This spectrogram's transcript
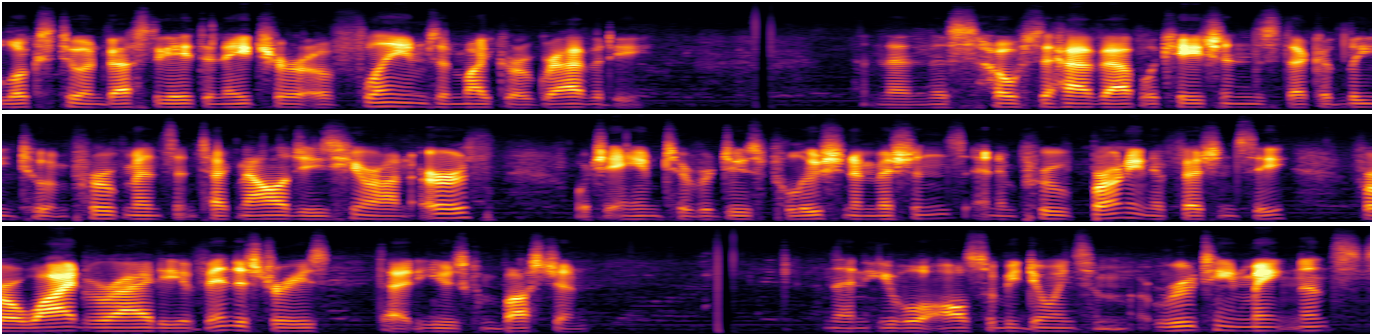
looks to investigate the nature of flames and microgravity. And then this hopes to have applications that could lead to improvements in technologies here on Earth, which aim to reduce pollution emissions and improve burning efficiency for a wide variety of industries that use combustion. And then he will also be doing some routine maintenance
